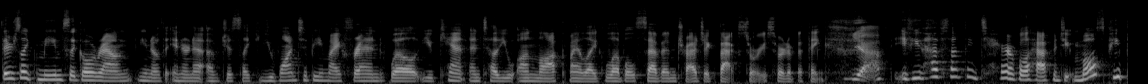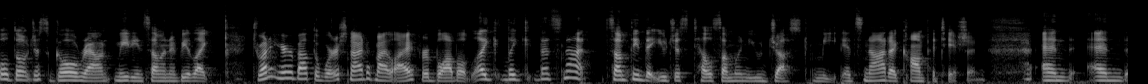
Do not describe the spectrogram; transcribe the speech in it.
there's like memes that go around, you know, the internet of just like you want to be my friend, well, you can't until you unlock my like level 7 tragic backstory sort of a thing. Yeah. If you have something terrible happen to you, most people don't just go around meeting someone and be like, "Do you want to hear about the worst night of my life?" or blah blah. blah. Like like that's not something that you just tell someone you just meet. It's not a competition. And and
